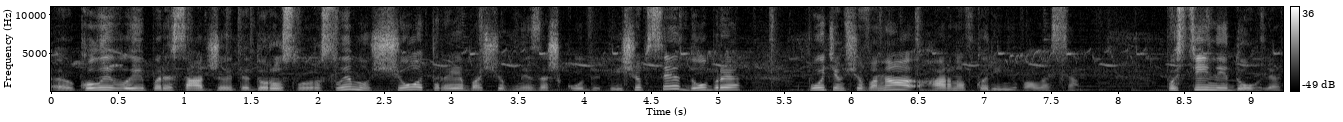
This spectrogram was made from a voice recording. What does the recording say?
е, коли ви пересаджуєте дорослу рослину, що треба, щоб не зашкодити, і щоб все добре, потім щоб вона гарно вкорінювалася. Постійний догляд,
